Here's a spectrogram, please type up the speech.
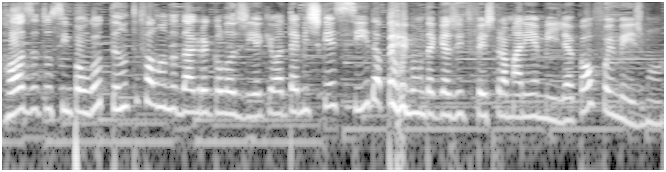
Rosa, tu se empolgou tanto falando da agroecologia que eu até me esqueci da pergunta que a gente fez para Maria Emília. Qual foi mesmo?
